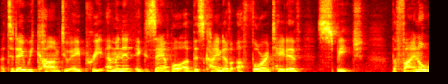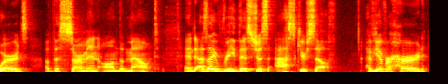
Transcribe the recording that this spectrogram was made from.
Uh, today we come to a preeminent example of this kind of authoritative speech, the final words of the Sermon on the Mount. And as I read this, just ask yourself have you ever heard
